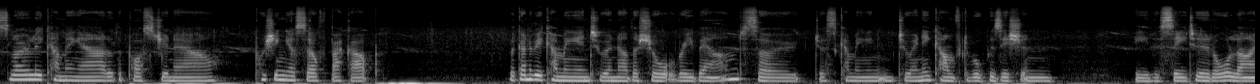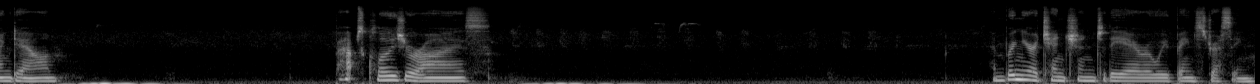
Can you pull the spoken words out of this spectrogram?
Slowly coming out of the posture now, pushing yourself back up. We're going to be coming into another short rebound, so just coming into any comfortable position, either seated or lying down. Perhaps close your eyes. And bring your attention to the area we've been stressing,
